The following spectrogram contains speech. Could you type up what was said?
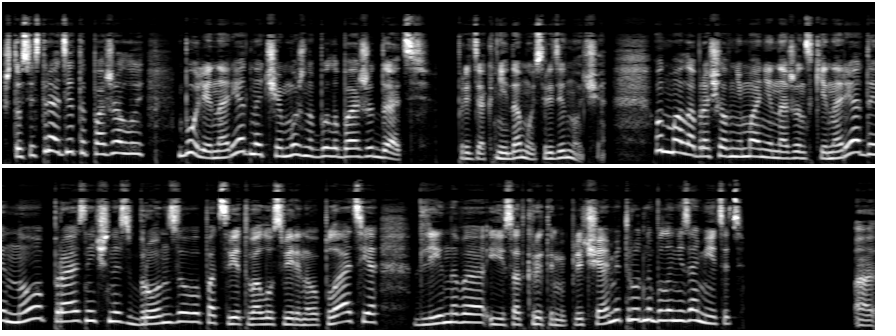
что сестра одета, пожалуй, более нарядно, чем можно было бы ожидать, придя к ней домой среди ночи. Он мало обращал внимания на женские наряды, но праздничность бронзового под цвет волос веренного платья, длинного и с открытыми плечами, трудно было не заметить. «А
